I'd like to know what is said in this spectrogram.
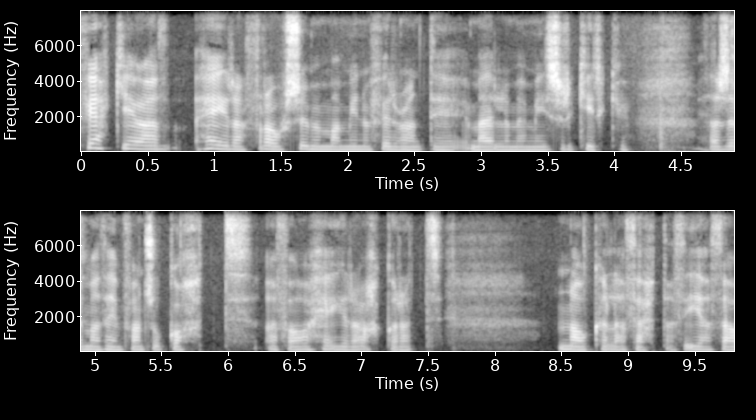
fekk ég að heyra frá sumum að mínum fyrirvandi meðlumum í þessari kirkju. Yes. þar sem að þeim fann svo gott að fá að heyra akkurat nákvæmlega þetta því að þá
